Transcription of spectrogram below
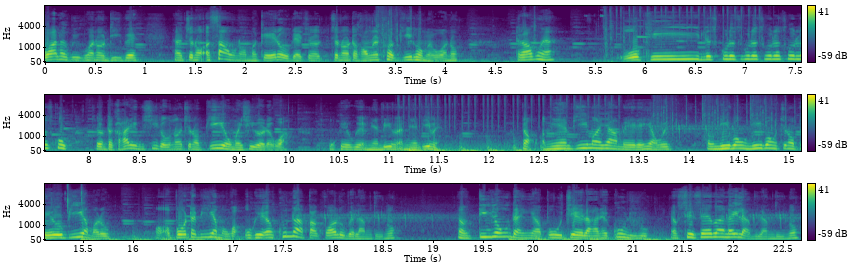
ဝါလောက်ပြီးကွာတော့ဒီပဲ အဲကျွန်တော်အဆောင်တော့မကဲတော့ဘူးဗျာကျွန်တော်ကျွန်တော်တကောင်နဲ့ထွက်ပြေးထုံမယ်ကွာနော်တကားဖွင့်ဟမ် okay let's go let's go let's go let's go let's go ကျွန်တော်တကားတွေမရှိတော့ဘူးနော်ကျွန်တော်ပြေးရုံပဲရှိတော့တယ်ကွာ okay okay အမြန်ပြေးမယ်အမြန်ပြေးမယ်တော့အမြန်ပြေးမှရမယ်တဲ့ရောင်ဝေးဟိုနေပုံနေပုံကျွန်တော်ဘယ်ကိုပြေးရမှာတော့ဟောအပေါ်တက်ပြေးရမှာကွာ okay အခုနပတ်ကွာလို့ပဲလားမသိဘူးနော်တော့တီးလုံးတိုင်ကပိုကျဲလာတယ်ကိုလူလူတော့67လိုက်လာပြီလားမသိဘူးနော်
